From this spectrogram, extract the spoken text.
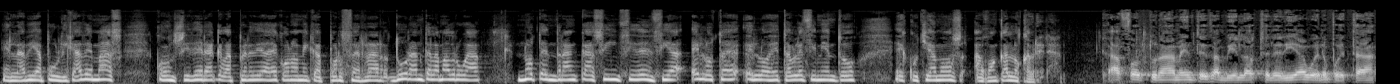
en la vía pública. Además, considera que las pérdidas económicas por cerrar durante la madrugada no tendrán casi incidencia en los, en los establecimientos. Escuchamos a Juan Carlos Cabrera. Afortunadamente también la hostelería, bueno, pues está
